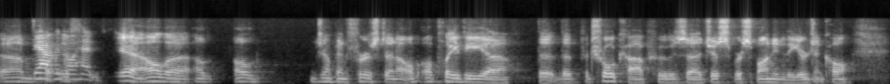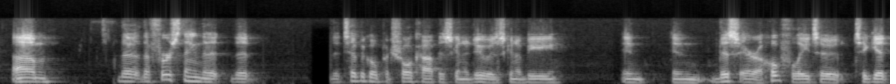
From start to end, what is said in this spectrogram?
Um, Gavin, if- go ahead. Yeah, I'll uh, I'll I'll jump in first, and I'll I'll play the uh, the the patrol cop who's uh, just responding to the urgent call. Um, the the first thing that that the typical patrol cop is going to do is going to be in in this era, hopefully, to to get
